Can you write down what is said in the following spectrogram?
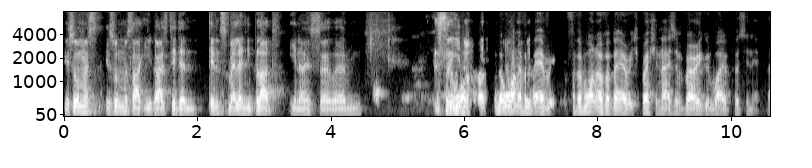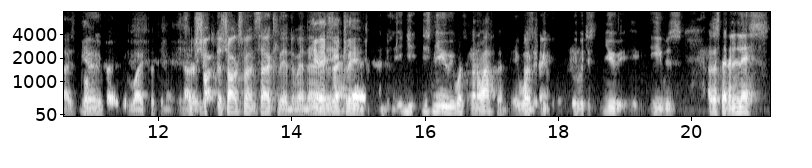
It's almost it's almost like you guys didn't didn't smell any blood, you know. So um, so for the, want, for the want of a better for the want of a better expression, that is a very good way of putting it. That is probably yeah. a very good way of putting it. You know, so the, shark, the, sharks weren't circling when. Uh, yeah, exactly. Uh, you just knew it wasn't going to happen. It wasn't. Okay. We, we just knew he, he, was, as I said, unless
